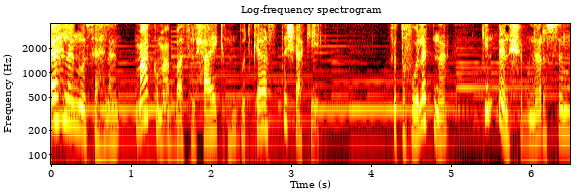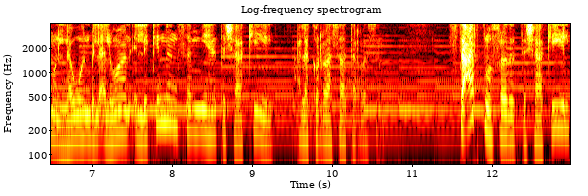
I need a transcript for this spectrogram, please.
أهلا وسهلا. معكم عباس الحايك من بودكاست تشاكيل. في طفولتنا كنا نحب نرسم ونلون بالألوان اللي كنا نسميها تشاكيل على كراسات الرسم. استعرت مفردة تشاكيل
